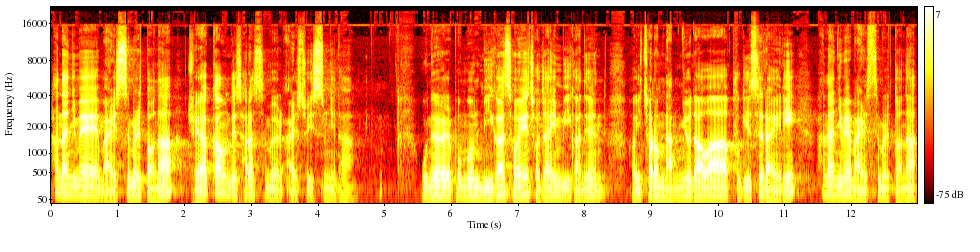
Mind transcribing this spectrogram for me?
하나님의 말씀을 떠나 죄악 가운데 살았음을 알 수 있습니다. 오늘 본문 미가서의 저자인 미가는 어, 이처럼 남유다와 북이스라엘이 하나님의 말씀을 떠나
